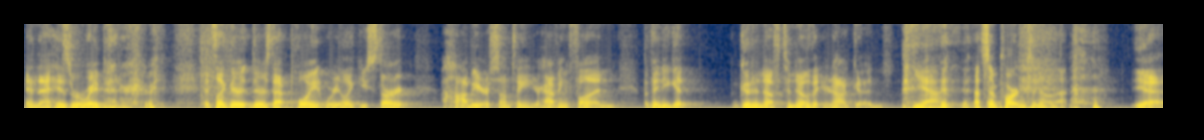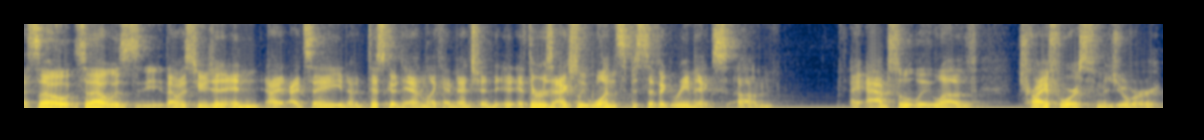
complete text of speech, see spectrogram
and that his were way better. it's like there, there's that point where you're like you start a hobby or something and you're having fun, but then you get good enough to know that you're not good. Yeah, that's important to know that. Yeah, so so that was that was huge, and, and I, I'd say you know Disco Dan, like I mentioned, if there was actually one specific remix, um, I absolutely love Triforce Majeure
